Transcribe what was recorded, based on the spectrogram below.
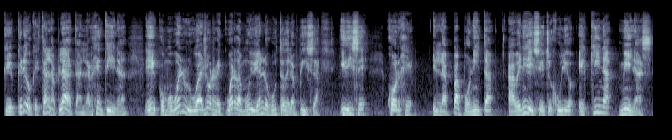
que creo que está en La Plata, en la Argentina, eh, como buen uruguayo recuerda muy bien los gustos de la pizza. Y dice, Jorge, en la Paponita, Avenida 18 de Julio, esquina Minas.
